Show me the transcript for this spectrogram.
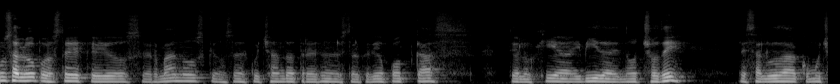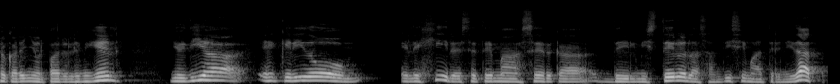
Un saludo para ustedes, queridos hermanos, que nos están escuchando a través de nuestro querido podcast Teología y Vida en 8D. Les saluda con mucho cariño el Padre Luis Miguel y hoy día he querido elegir este tema acerca del misterio de la Santísima Trinidad.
